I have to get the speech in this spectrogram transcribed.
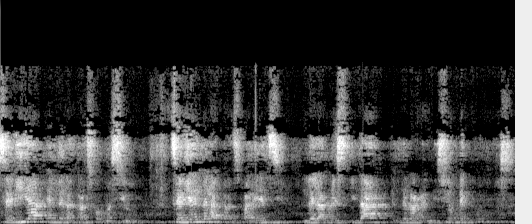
sería el de la transformación, sería el de la transparencia, el de la honestidad, el de la rendición de cuentas.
